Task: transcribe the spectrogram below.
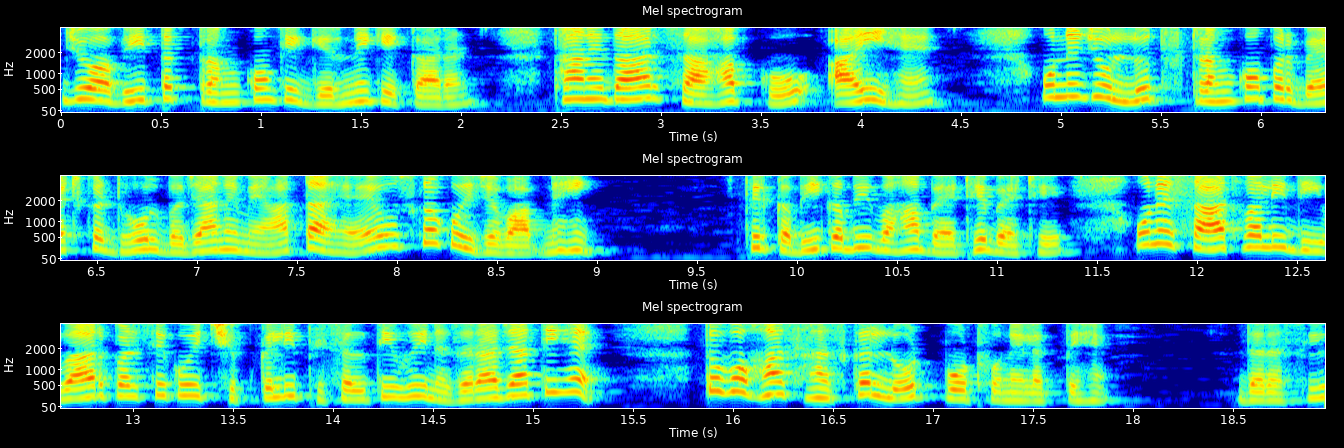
جو ابھی تک ٹرنکوں کے گرنے کے کارن تھانے دار صاحب کو آئی ہیں، انہیں جو لطف ٹرنکوں پر بیٹھ کر ڈھول بجانے میں آتا ہے، اس کا کوئی جواب نہیں۔ پھر کبھی کبھی وہاں بیٹھے بیٹھے انہیں ساتھ والی دیوار پر سے کوئی چھپکلی پھسلتی ہوئی نظر آ جاتی ہے، تو وہ ہنس ہنس کر لوٹ پوٹ ہونے لگتے ہیں۔ دراصل،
